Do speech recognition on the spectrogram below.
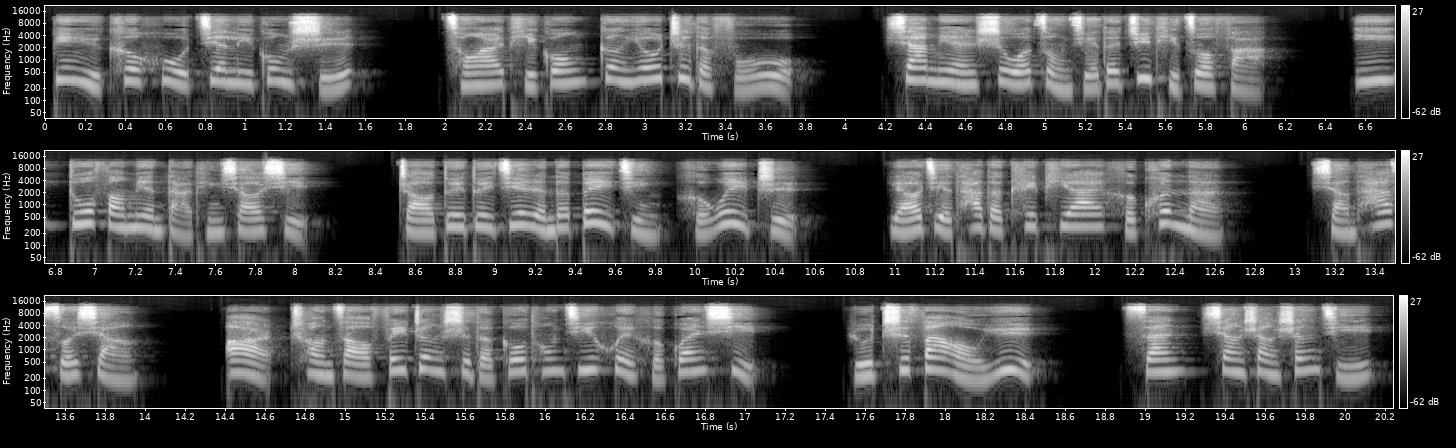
并与客户建立共识，从而提供更优质的服务。下面是我总结的具体做法：一、多方面打听消息，找对对接人的背景和位置，了解他的 KPI 和困难，想他所想。二、创造非正式的沟通机会和关系，如吃饭偶遇。三、向上升级，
